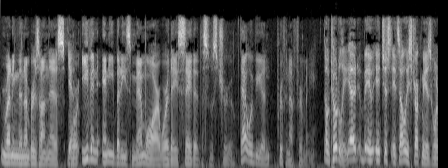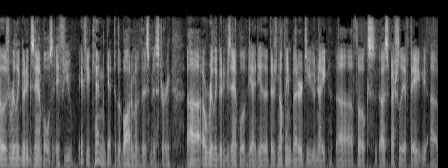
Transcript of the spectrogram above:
running the numbers on this, Yeah. or even anybody's memoir where they say that this was true. That would be proof enough for me. Oh, totally. It, it just it's always struck me as one of those really good examples. If you if you can get to the bottom of this mystery, uh, a really good example of the idea that there's nothing better to unite uh, folks, especially if they uh,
